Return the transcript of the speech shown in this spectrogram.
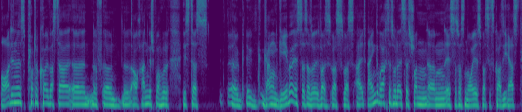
Ordinals-Protokoll, was da äh, äh, auch angesprochen wurde, ist das äh, gang und gäbe? Ist das also etwas, was, was alt eingebracht ist oder ist das schon, ähm, ist das was Neues, was jetzt quasi erst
